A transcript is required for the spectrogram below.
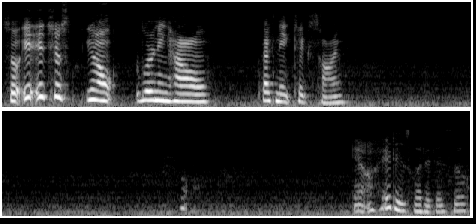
So it, it's just, you know, learning how technique takes time. Yeah, it is what it is though.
